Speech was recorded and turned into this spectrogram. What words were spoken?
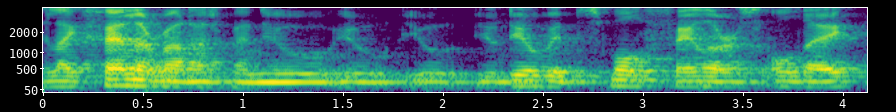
like failure management. You, you you you deal with small failures all day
